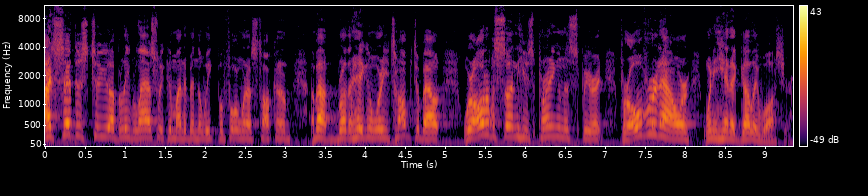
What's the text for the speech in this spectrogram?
I said this to you, I believe last week, it might have been the week before when I was talking about Brother Hagin, where he talked about where all of a sudden he was praying in the Spirit for over an hour when he hit a gully washer.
